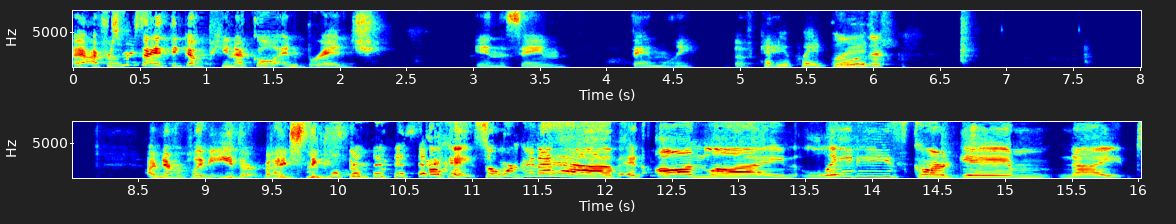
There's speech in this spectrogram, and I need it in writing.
I, for some reason, I think of Pinochle and Bridge in the same family of. Have you played bridge? there- I've never played either, but I just think of them. okay, so we're gonna have an online ladies card game night.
